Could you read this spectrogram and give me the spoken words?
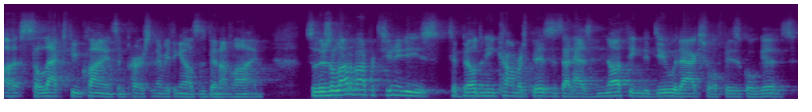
a select few clients in person everything else has been online so there's a lot of opportunities to build an e-commerce business that has nothing to do with actual physical goods.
